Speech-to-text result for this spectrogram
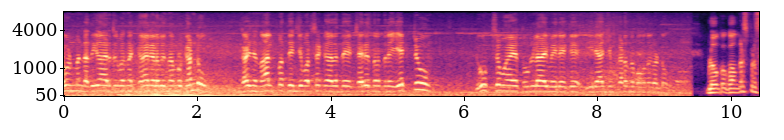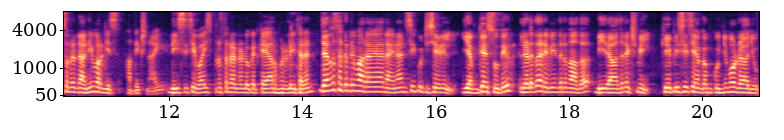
ഗവൺമെന്റ് അധികാരത്തിൽ വന്ന കാലയളവിൽ നമ്മൾ കണ്ടു. കഴിഞ്ഞ നാൽപ്പത്തിയഞ്ച് വർഷക്കാലത്തെ ചരിത്രത്തിലെ ഏറ്റവും രൂക്ഷമായ തൊഴിലില്ലായ്മയിലേക്ക് ഈ രാജ്യം കടന്നു പോകുന്നത് കണ്ടു. ബ്ലോക്ക് കോൺഗ്രസ് പ്രസിഡന്റ് അനി വർഗീസ് അധ്യക്ഷനായി D C C vice president advocate K R Muraleedharan general സെക്രട്ടറിമാരായ Nayanancy Kuttisseril M K Sudheer Lalitha Raveendranath B Rajalakshmi K P C C അംഗം കുഞ്ഞുമോൾ രാജു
